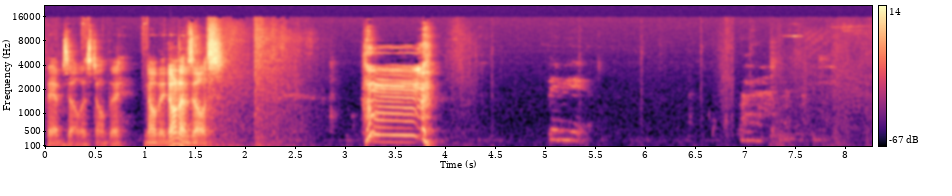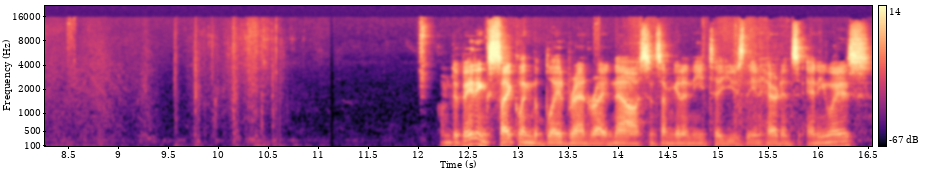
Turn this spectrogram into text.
They have Zealous, don't they? No, they don't have Zealous. Hmm. Baby. I'm debating cycling the Blade Brand right now since I'm going to need to use the Inheritance anyways.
